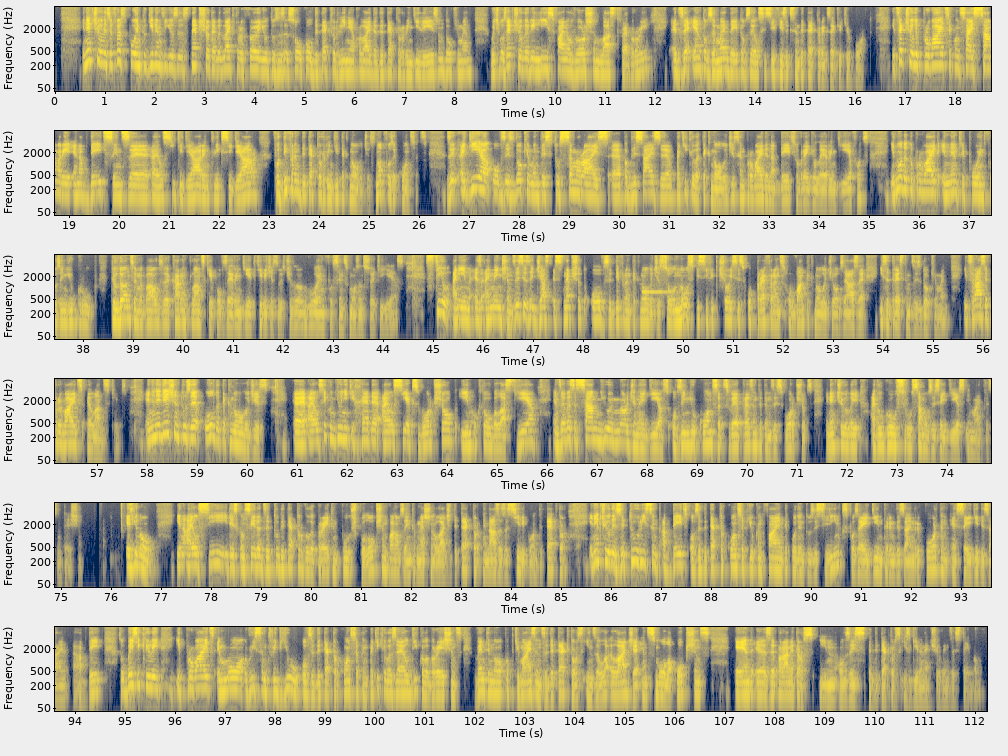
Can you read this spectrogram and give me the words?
And actually the first point to give you the snapshot, I would like to refer you to the so-called detector linear collider detector R&D liaison document, which was actually released final version last February at the end of the mandate of the LCC Physics and Detector Executive Board. It actually provides a concise summary and updates since the LCTDR and CLIC-CDR for different detector R&D technologies, not for the concepts. The idea of this document is to summarize, uh, publicize uh, particular technologies and provide an updates of regular R&D efforts in order to provide an entry point for the new group to learn them about the current landscape of the R&D activities which are ongoing for since more than 30 years. Still, I mean, as I mentioned, this is a, just a snapshot of the different technologies, so no specific choices or preference of one technology or the other is addressed in this document. It rather provides a landscape. And in addition to the older technologies, uh, ILC community had a ILCX workshop in October last year, and there was some new emerging ideas of the new concepts were presented in these workshops. And actually, I will go through some of these ideas in my presentation. As you know, in ILC, it is considered that two detector will operate in push-pull option, one of the international large detector, another the silicon detector. And actually, the two recent updates of the detector concept you can find according to these links for the ID interim design report and SID design update. So basically, it provides a more recent review of the detector concept, in particular, the ILD collaborations went in optimizing the detectors in the larger and smaller options and uh, the parameters in of these detectors is given actually in this table.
